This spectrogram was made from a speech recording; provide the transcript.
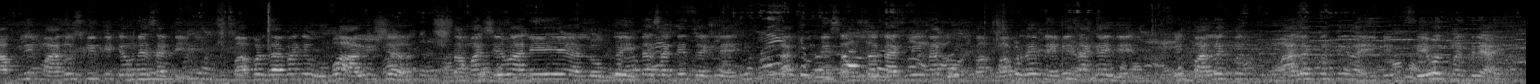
आपली माणुसकी टिकवण्यासाठी बापट साहेबांनी उभं आयुष्य समाजसेवा आणि लोकहितासाठी जगले. ना कोणती संस्था टाकली ना बापट साहेब नेहमी सांगायचे मी पालकमंत्री पालकमंत्री नाही मी सेवक मंत्री आहे.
